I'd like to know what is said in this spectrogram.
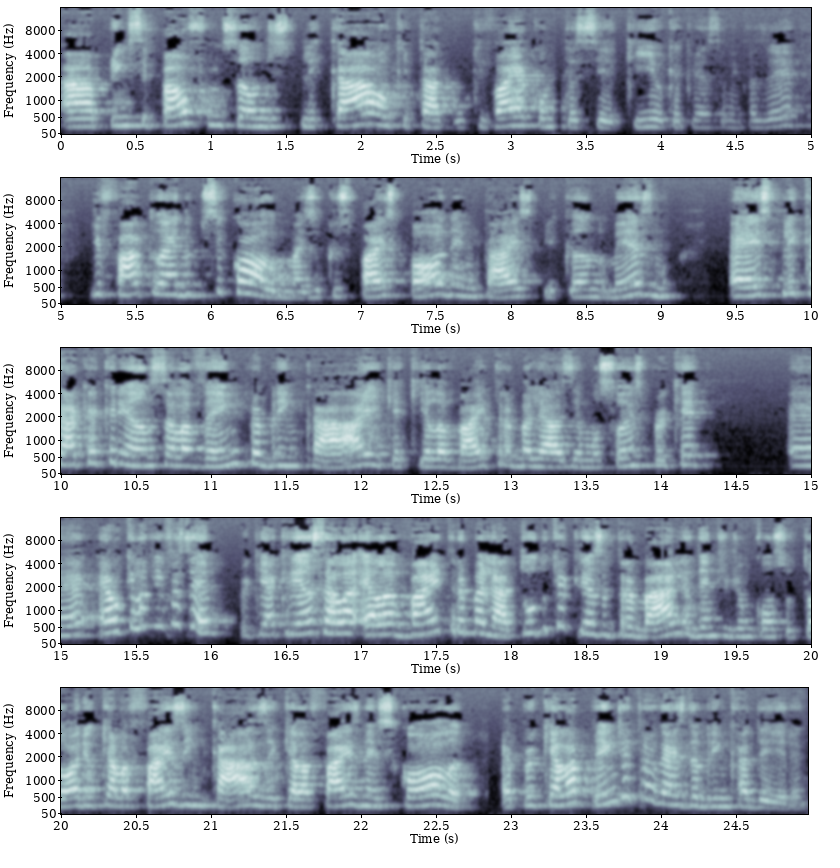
A principal função de explicar o que, tá, o que vai acontecer aqui, o que a criança vai fazer, de fato é do psicólogo, mas o que os pais podem estar tá explicando mesmo é explicar que a criança ela vem para brincar e que aqui ela vai trabalhar as emoções, porque é, é o que ela vem fazer. Porque a criança ela, ela vai trabalhar tudo que a criança trabalha dentro de um consultório, o que ela faz em casa, o que ela faz na escola, é porque ela aprende através da brincadeira.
